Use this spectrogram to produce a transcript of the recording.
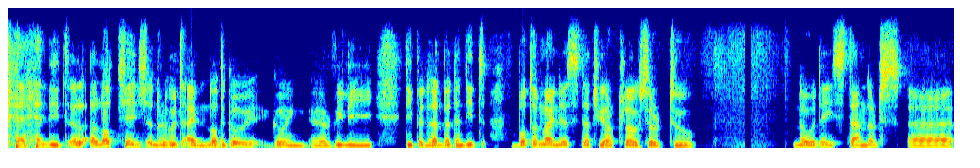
indeed, a, lot changed under the hood. I'm not going going uh, really deep into that, but indeed, bottom line is that we are closer to nowadays standards uh,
